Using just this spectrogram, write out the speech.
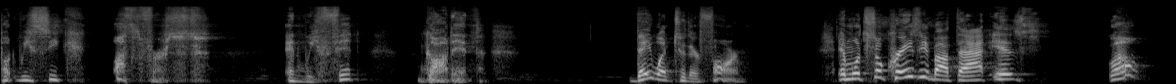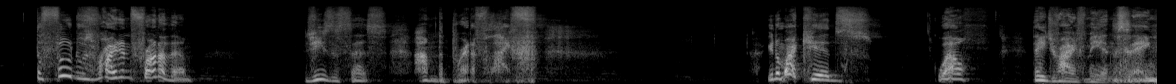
But we seek us first and we fit God in. They went to their farm. And what's so crazy about that is, well, the food was right in front of them. Jesus says, I'm the bread of life. You know, my kids, well, they drive me insane.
